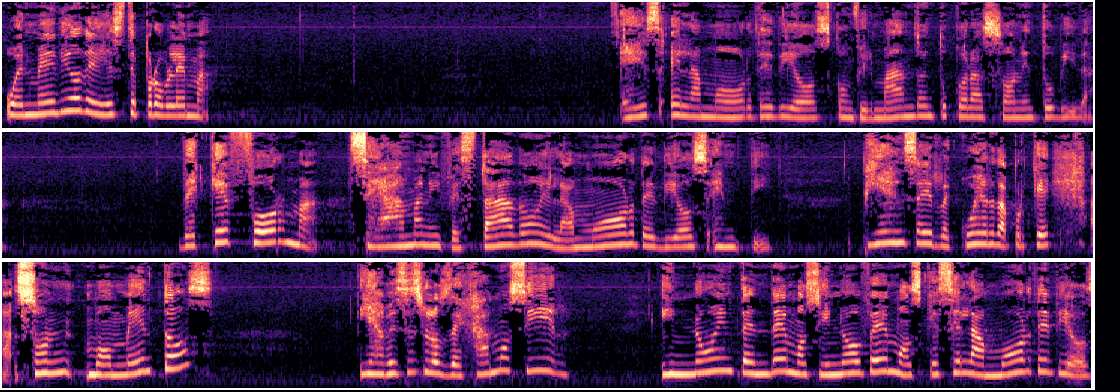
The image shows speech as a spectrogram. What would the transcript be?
o en medio de este problema. Es el amor de Dios confirmando en tu corazón, en tu vida. ¿De qué forma se ha manifestado el amor de Dios en ti? Piensa y recuerda, porque ah, son momentos y a veces los dejamos ir y no entendemos y no vemos que es el amor de Dios,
